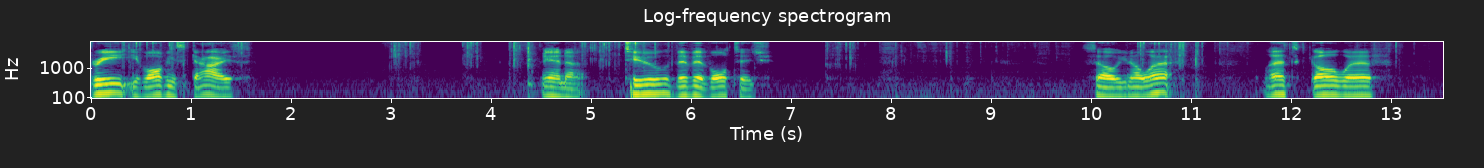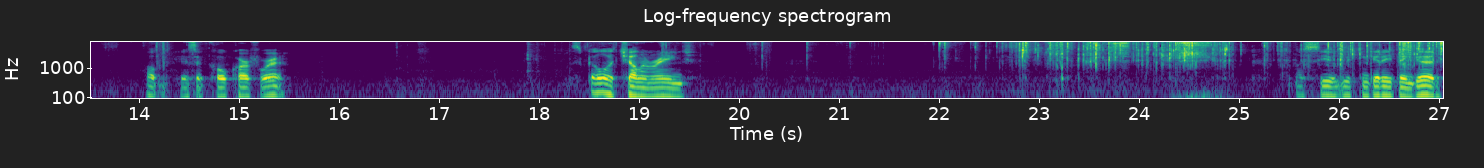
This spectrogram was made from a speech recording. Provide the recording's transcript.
three evolving skies and uh, two Vivid Voltage. So, you know what? Let's go with... Oh, here's a code card for it. Let's go with Chilling Reign. Let's see if we can get anything good.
